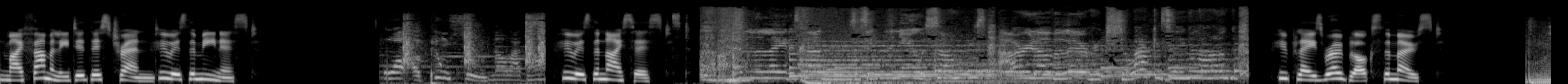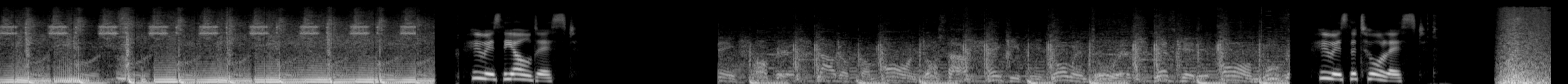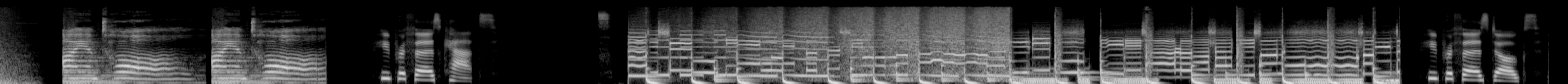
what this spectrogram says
My family did this trend. Who is the meanest? No. Who is the nicest? Who plays Roblox the most? Who is the oldest? On, going, it. On. Who is the tallest? I am tall. I am tall. Who prefers cats? Who prefers dogs?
